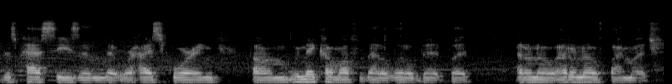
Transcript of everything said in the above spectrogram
this past season that were high scoring. Um, we may come off of that a little bit, but I don't know. I don't know if by much.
